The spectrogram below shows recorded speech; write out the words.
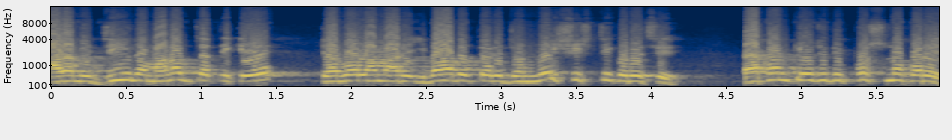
আর আমি জিন ও মানব জাতিকে কেবল আমার ইবাদতের জন্যই সৃষ্টি করেছি। এখন কেউ যদি প্রশ্ন করে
